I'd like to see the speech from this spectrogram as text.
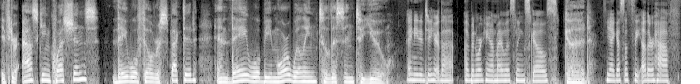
If you're asking questions, they will feel respected and they will be more willing to listen to you. I needed to hear that. I've been working on my listening skills. Good. Yeah, I guess that's the other half.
